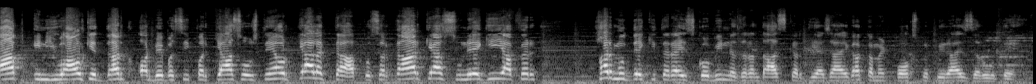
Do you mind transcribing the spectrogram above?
आप इन युवाओं के दर्द और बेबसी पर क्या सोचते हैं और क्या लगता है आपको? सरकार क्या सुनेगी या फिर हर मुद्दे की तरह इसको भी नजरअंदाज कर दिया जाएगा? कमेंट बॉक्स में अपनी राय ज़रूर दें।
